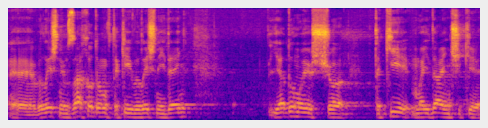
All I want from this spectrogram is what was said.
е, величним заходом в такий величний день. Я думаю, що такі майданчики,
